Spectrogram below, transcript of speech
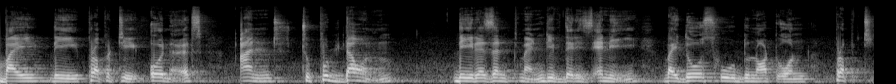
by the property owners and to put down the resentment, if there is any, by those who do not own property.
